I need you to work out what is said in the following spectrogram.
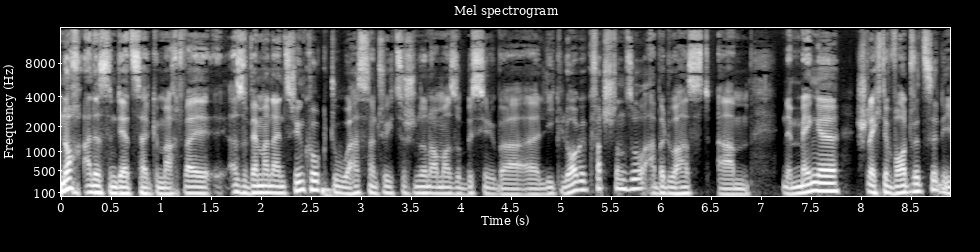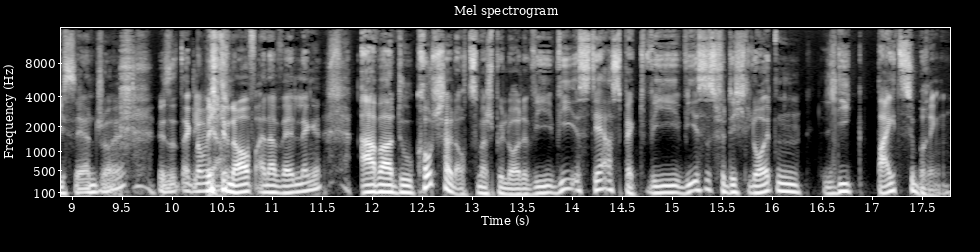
noch alles in der Zeit gemacht? Weil, also wenn man deinen Stream guckt, du hast natürlich zwischendrin auch mal so ein bisschen über äh, League Lore gequatscht und so, aber du hast ähm, eine Menge schlechte Wortwitze, die ich sehr enjoy. Wir sind da, glaube ich, Ja. genau auf einer Wellenlänge. Aber du coachst halt auch zum Beispiel Leute. Wie, wie ist der Aspekt? Wie, wie ist es für dich, Leuten League beizubringen?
